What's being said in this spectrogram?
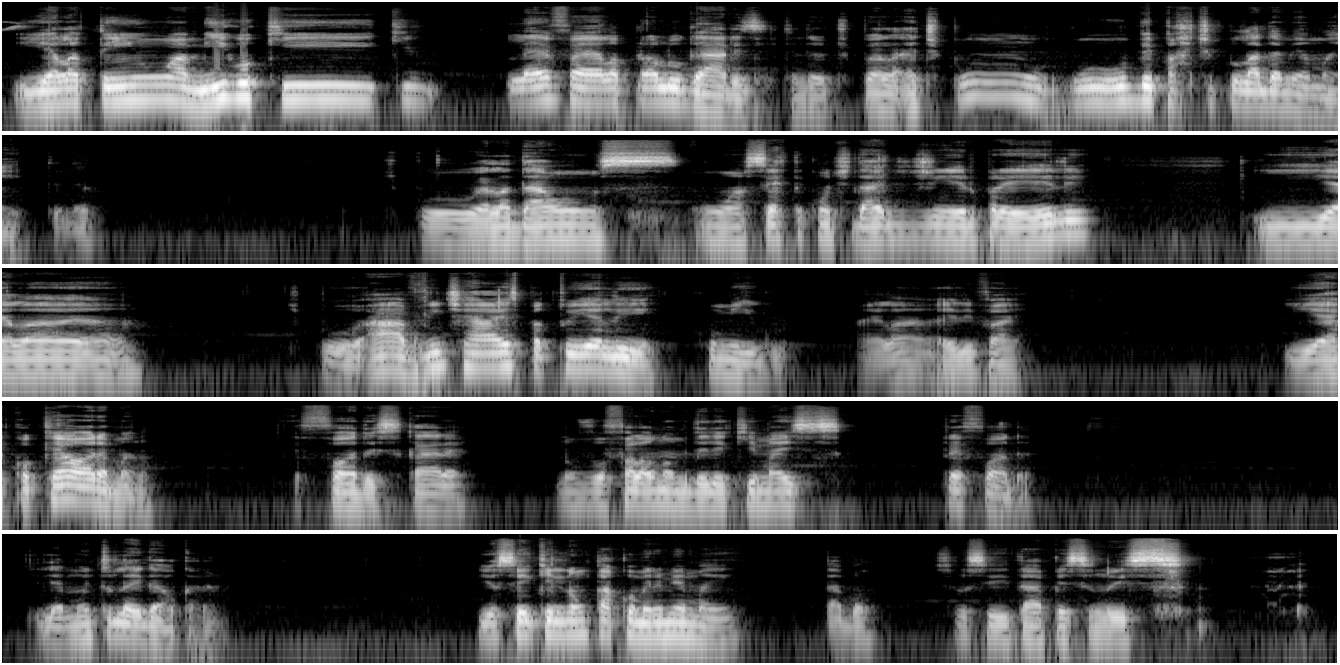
E ela tem um amigo que, que leva ela para lugares, entendeu? Tipo, ela é tipo um, um Uber particular da minha mãe, entendeu? Tipo, ela dá uns, uma certa quantidade de dinheiro para ele e ela, tipo, ah, 20 reais pra tu ir ali comigo. Aí, ela, aí ele vai. E é a qualquer hora, mano. É foda esse cara. Não vou falar o nome dele aqui, mas é foda. Ele é muito legal, cara. E eu sei que ele não tá comendo minha mãe, tá bom? Se você tá pensando isso.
